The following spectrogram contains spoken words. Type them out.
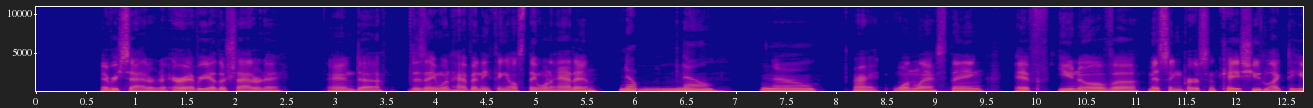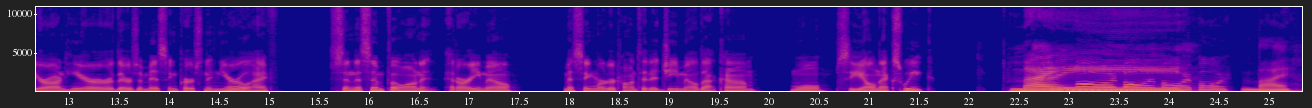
every Saturday, or every other Saturday. And uh, does anyone have anything else they want to add in? Nope. No. No. All right. One last thing. If you know of a missing person case you'd like to hear on here, or there's a missing person in your life, send us info on it at our email, missingmurderedhaunted at gmail.com. We'll see y'all next week. Bye. Bye. Bye, bye, bye, bye. Bye.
